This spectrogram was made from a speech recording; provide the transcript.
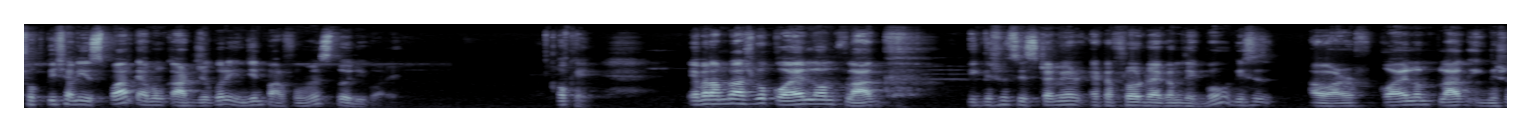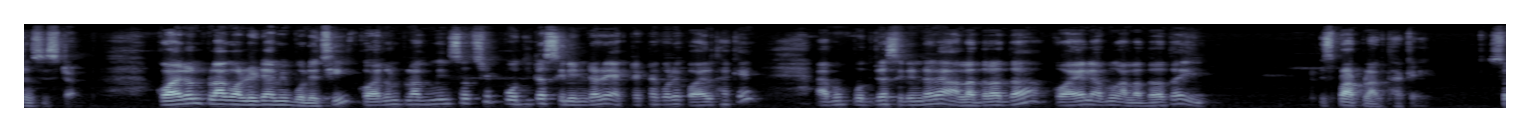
শক্তিশালী স্পার্ক এবং কার্যকরী ইঞ্জিন পারফরমেন্স তৈরি করে। ওকে এবার আমরা আসব কয়েল অন প্লাগ ইগনিশন সিস্টেমের একটা ফ্লো ডায়াগ্রাম দেখব। This is our coil on plug ignition system coil on plug already আমি বলেছি। কয়েল অন প্লাগ মিনস হচ্ছে প্রতিটা সিলিন্ডারে একটা একটা করে কয়েল থাকে এবং প্রতিটা সিলিন্ডারে আলাদা আলাদা কয়েল এবং আলাদা আলাদা স্পার্ক প্লাগ থাকে। So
